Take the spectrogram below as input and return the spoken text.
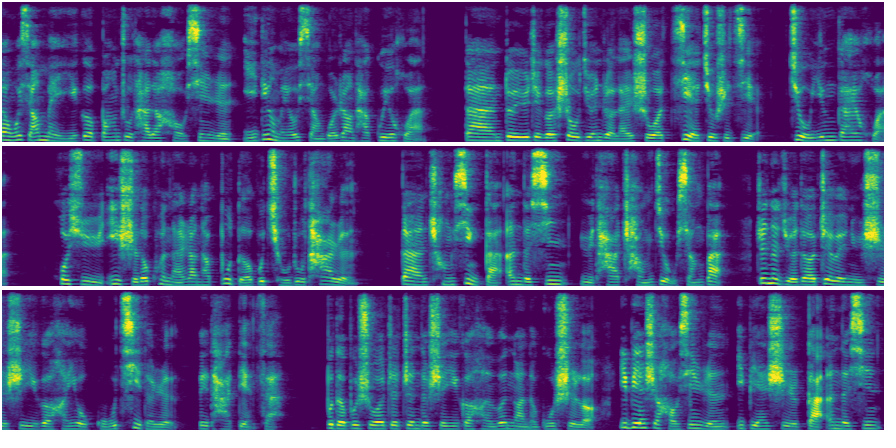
但我想，每一个帮助他的好心人一定没有想过让他归还。但对于这个受捐者来说，借就是借，就应该还。或许一时的困难让他不得不求助他人，但诚信感恩的心与他长久相伴。真的觉得这位女士是一个很有骨气的人，为她点赞。不得不说，这真的是一个很温暖的故事了。一边是好心人，一边是感恩的心。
